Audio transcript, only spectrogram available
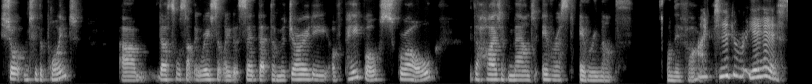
short and to the point. Um, I saw something recently that said that the majority of people scroll the height of Mount Everest every month on their phone. I did, yes.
